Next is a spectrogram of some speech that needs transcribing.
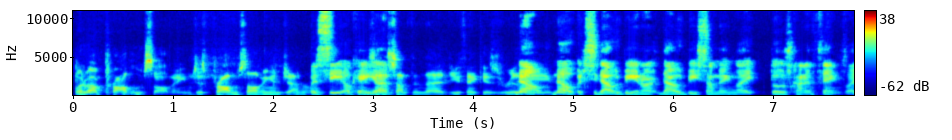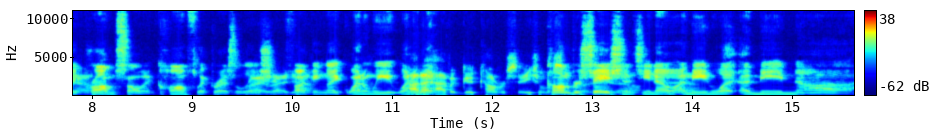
What about problem solving? Just problem solving in general. but see, okay, is yeah, that something that you think is really No, no, but see, that would be an. That would be something like those kind of things, like Yeah. problem solving, conflict resolution, right, yeah. fucking like why don't we? Why how don't to we, have a good conversation? With conversations? somebody, You know, I Yeah. mean, what I mean. uh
